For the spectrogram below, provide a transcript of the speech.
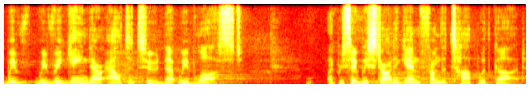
we've, we've regained our altitude that we've lost. Like we say, we start again from the top with God.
